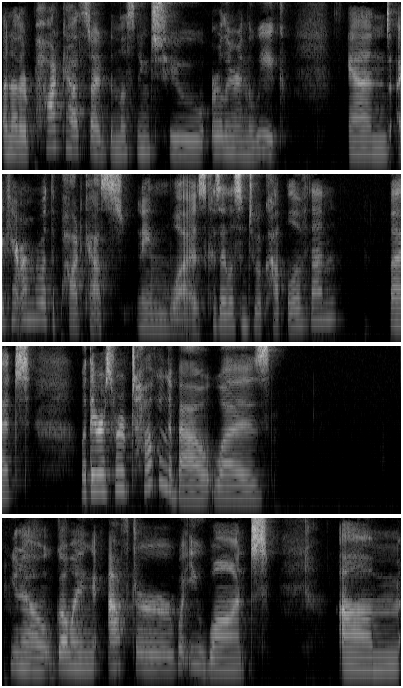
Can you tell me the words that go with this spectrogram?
another podcast I'd been listening to earlier in the week. And I can't remember what the podcast name was because I listened to a couple of them. But what they were sort of talking about was, you know, going after what you want um,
